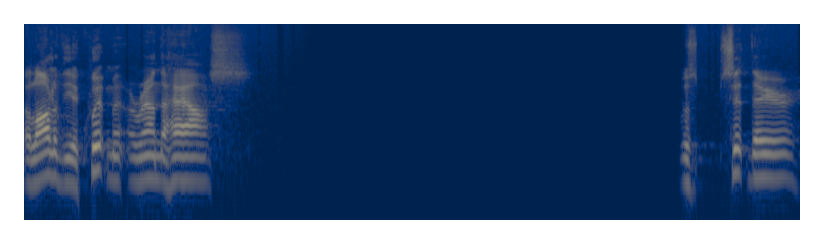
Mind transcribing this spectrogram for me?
a lot of the equipment around the house was sit there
